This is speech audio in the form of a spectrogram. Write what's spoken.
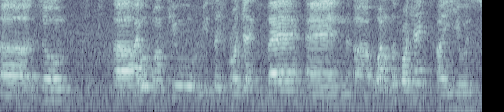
Uh, so uh, I worked on a few research projects there, and uh, one of the projects I used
